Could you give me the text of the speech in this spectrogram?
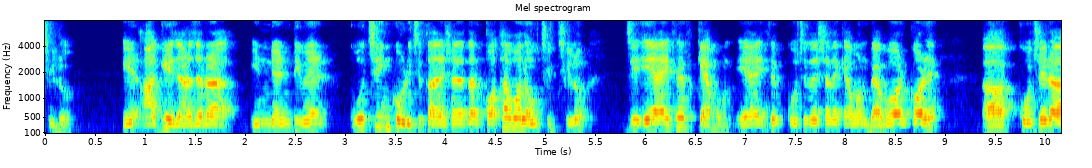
ছিল। এর আগে যারা যারা ইন্ডিয়ান টিমের কোচিং করেছে তাদের সাথে তার কথা বলা উচিত ছিল যে এআইএফএফ কেমন? এআইএফএফ কোচেদের সাথে কেমন ব্যবহার করে? কোচেরা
